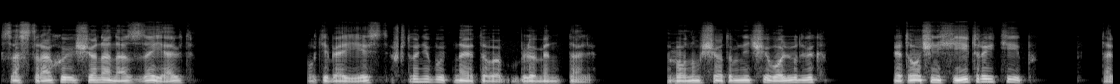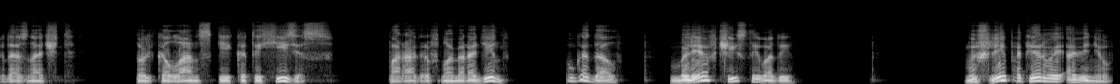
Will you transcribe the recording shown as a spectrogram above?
со страху еще на нас заявит. У тебя есть что-нибудь на этого Блюменталя? Ровным счетом ничего, Людвиг. Это очень хитрый тип. Тогда, значит, только ланский катехизис, параграф номер один. Угадал. Блев чистой воды. Мы шли по первой авеню.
